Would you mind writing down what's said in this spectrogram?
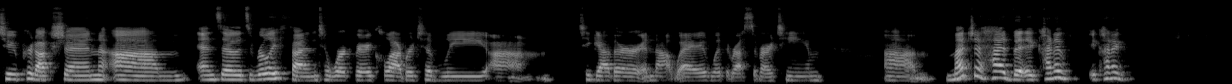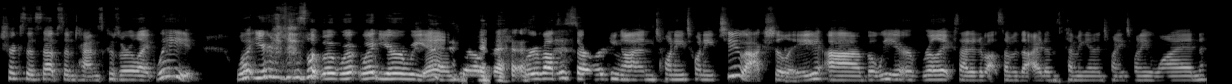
to production. Um, and so it's really fun to work very collaboratively um, together in that way with the rest of our team. Um, much ahead, but it kind of it kind of tricks us up sometimes because we're like, wait, what year did this look? What, what, what year are we in? So we're about to start working on 2022 actually, uh, but we are really excited about some of the items coming in in 2021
